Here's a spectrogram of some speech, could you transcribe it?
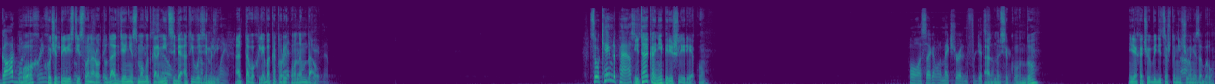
Бог хочет привести свой народ туда, где они смогут кормить себя от его земли, от того хлеба, который Он им дал. Итак, они перешли реку. Одну секунду. Я хочу убедиться, что ничего не забыл.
